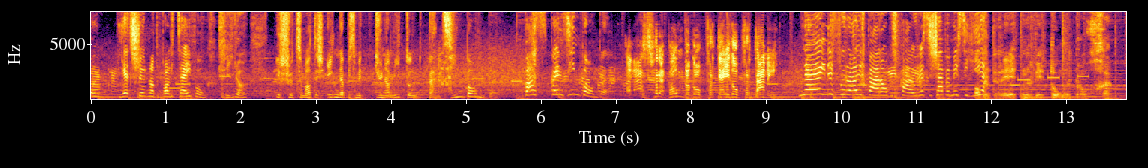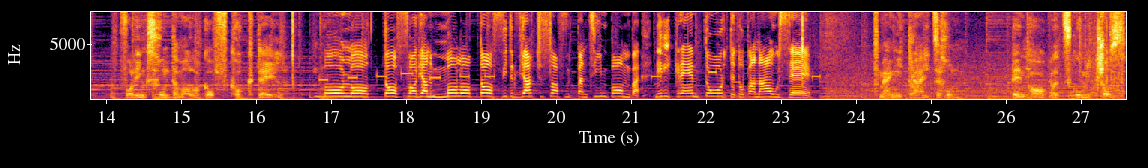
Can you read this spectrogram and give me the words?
Und jetzt stört noch der Polizeifunk. Kira, ihr Schützenmatt ist irgendetwas mit Dynamit und Benzinbomben. Was? Benzinbombe? Was für eine Bombe, Gott Verteidigung verdammt! Nein, nicht für euch, Bär Obersperrer. Es ist eben, wir sind Aber hier. der Redner wird unterbrochen. Von links kommt ein Malakoff-Cocktail. Molotov, Florian, Molotov, wie der Vyacheslav und die Benzinbombe. Nicht wie Cremetorte, du Banause. Die Menge dreht sich um. Dann hagelt das Gummigeschoss.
